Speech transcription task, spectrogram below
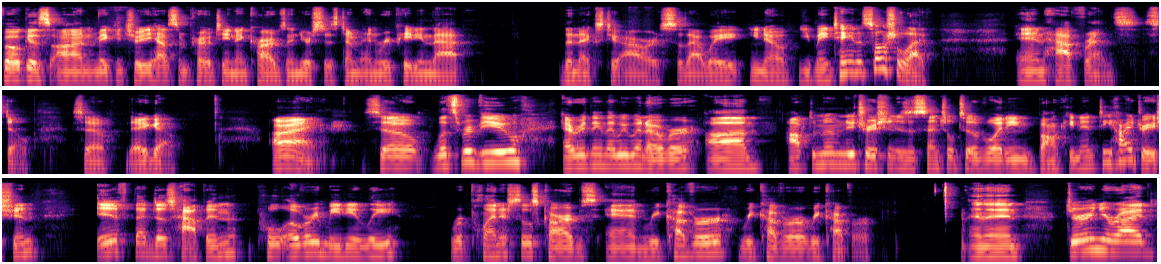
focus on making sure you have some protein and carbs in your system and repeating that the next two hours. So that way, you know, you maintain a social life and have friends still. So there you go. All right, so let's review everything that we went over. Um, optimum nutrition is essential to avoiding bonking and dehydration. If that does happen, pull over immediately, replenish those carbs, and recover, recover, recover. And then during your ride,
